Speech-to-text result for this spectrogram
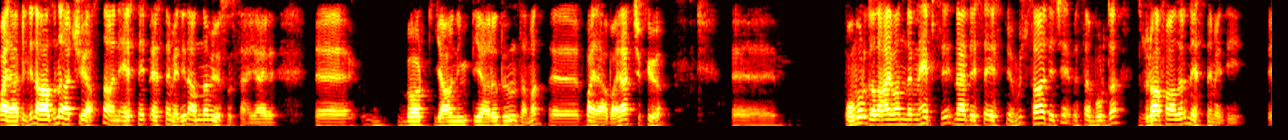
Bayağı bildiğin ağzını açıyor aslında. Hani esneyip esnemediğini anlamıyorsun sen. Yani e, bird yawning diye aradığın zaman e, bayağı bayağı çıkıyor. E, omurgalı hayvanların hepsi neredeyse esniyormuş. Sadece mesela burada zürafaların esnemediği e,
